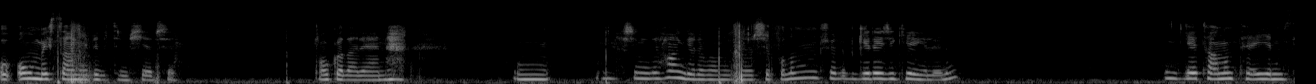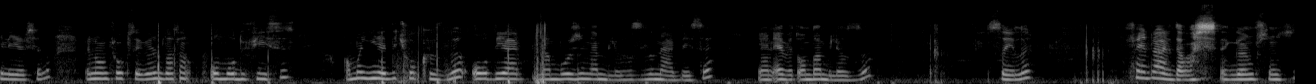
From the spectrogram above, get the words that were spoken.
o 15 saniyede bitirmiş yarışı. O kadar yani. Hmm, Şimdi hangi arabamızla yarış yapalım? Şöyle bir Garage 2'ye gelelim. GTA'nın T20'siyle yarışalım. Ben onu çok seviyorum. Zaten o modifiyesiz ama yine de çok hızlı. O diğer Lamborghini'den bile hızlı neredeyse. Yani evet ondan bile hızlı sayılır. Ferrari de var işte görmüşsünüz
